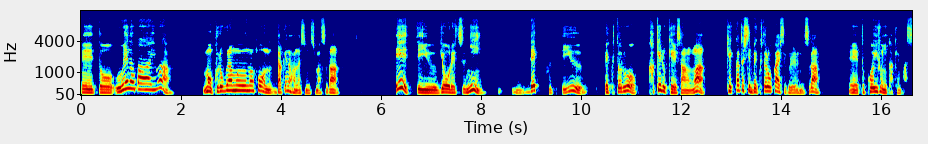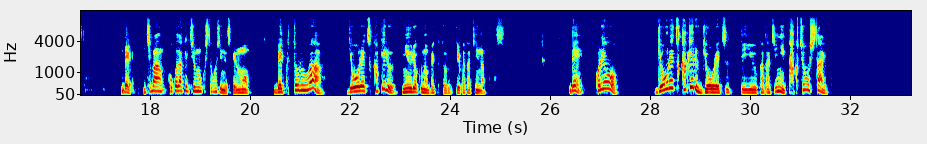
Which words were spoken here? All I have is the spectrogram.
えっ、ー、と、上の場合は、もうプログラムの方だけの話にしますが、A っていう行列に、ベックっていうベクトルをかける計算は、結果としてベクトルを返してくれるんですが、えっ、ー、と、こういうふうに書けますと。で、一番ここだけ注目してほしいんですけども、ベクトルは行列かける入力のベクトルっていう形になってます。で、これを行列かける行列っていう形に拡張したいと。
